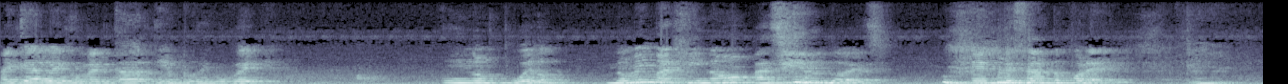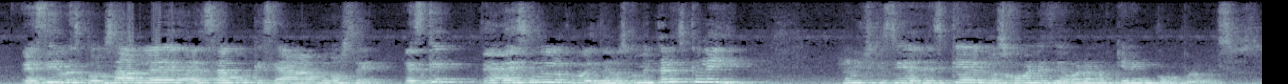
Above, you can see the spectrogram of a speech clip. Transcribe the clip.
hay que darle de comer cada tiempo. Digo, güey, no puedo. No me imagino haciendo eso. Empezando por ahí. Es irresponsable, es algo que sea, no sé. Es que, eh, eso es lo que voy, de los comentarios que leí, es que los jóvenes de ahora no quieren compromisos.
